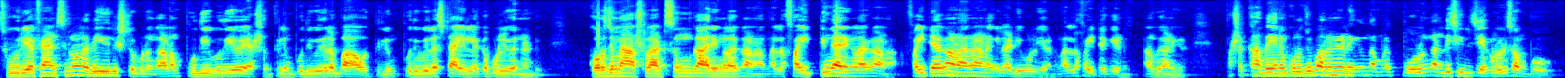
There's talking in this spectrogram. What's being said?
സൂര്യ ഫാൻസിന് വളരെ രീതിയിൽ ഇഷ്ടപ്പെടും. കാരണം പുതിയ പുതിയ വേഷത്തിലും പുതിയ പുതിയ ഭാവത്തിലും പുതിയ പുതിയ സ്റ്റൈലിലൊക്കെ പുള്ളി വരുന്നുണ്ട്. കുറച്ച് മാർഷൽ ആർട്സും കാര്യങ്ങളൊക്കെ കാണാം. നല്ല ഫൈറ്റും കാര്യങ്ങളൊക്കെ കാണാം. ഫൈറ്റ് ഒക്കെ കാണാനാണെങ്കിൽ അടിപൊളിയാണ്. നല്ല ഫൈറ്റ് ഒക്കെയാണ് അത് കാണിക്കുന്നത്. പക്ഷെ കഥയെ കുറിച്ച് പറയുകയാണെങ്കിൽ നമ്മൾ എപ്പോഴും കണ്ട് ശീലിച്ചേക്കുന്ന ഒരു സംഭവം.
